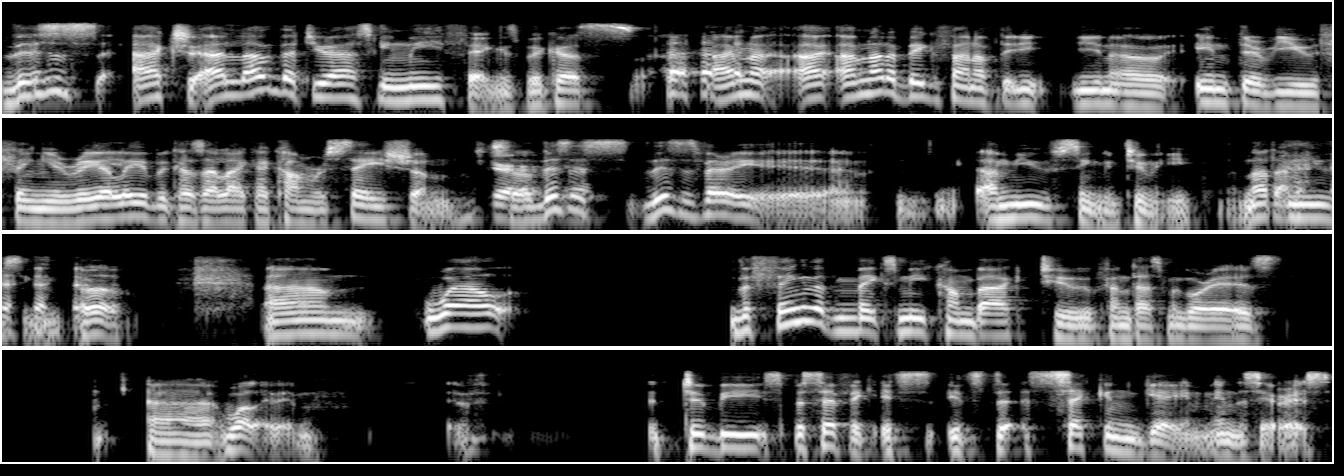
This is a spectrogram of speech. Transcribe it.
This is actually I love that you're asking me things because I'm not I, am not a big fan of the you know interview thingy really because I like a conversation. Sure, so this yeah. is this is very uh, amusing to me. Not amusing. but, um, well, the thing that makes me come back to Phantasmagoria is uh, well. To be specific, it's it's the second game in the series,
